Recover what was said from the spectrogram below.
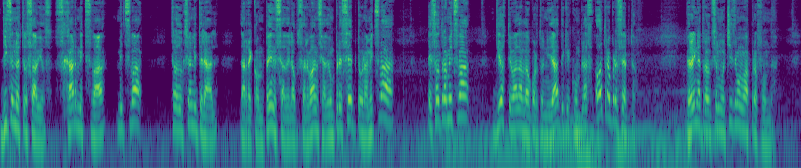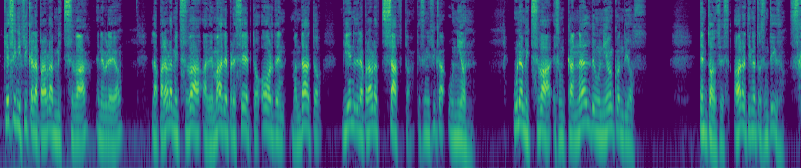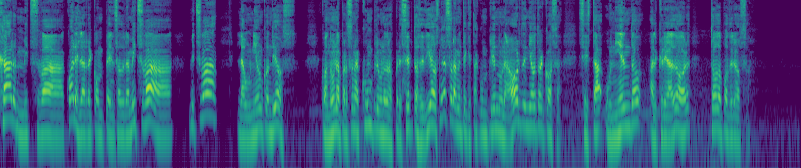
Dicen nuestros sabios, Shar mitzvah, mitzvah, traducción literal, la recompensa de la observancia de un precepto, una mitzvah, es otra mitzvah. Dios te va a dar la oportunidad de que cumplas otro precepto. Pero hay una traducción muchísimo más profunda. ¿Qué significa la palabra mitzvah en hebreo? La palabra mitzvah, además de precepto, orden, mandato, viene de la palabra tzavta, que significa unión. Una mitzvah es un canal de unión con Dios. Entonces, ahora tiene otro sentido. Shar mitzvah, ¿cuál es la recompensa de una mitzvah? Mitzvah, la unión con Dios. Cuando una persona cumple uno de los preceptos de Dios, no es solamente que está cumpliendo una orden y otra cosa, se está uniendo al Creador Todopoderoso.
